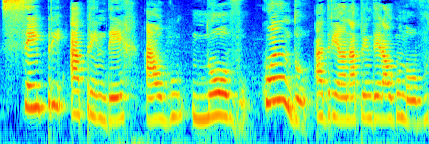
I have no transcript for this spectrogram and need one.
Sempre aprender algo novo. Quando, Adriana, aprender algo novo?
